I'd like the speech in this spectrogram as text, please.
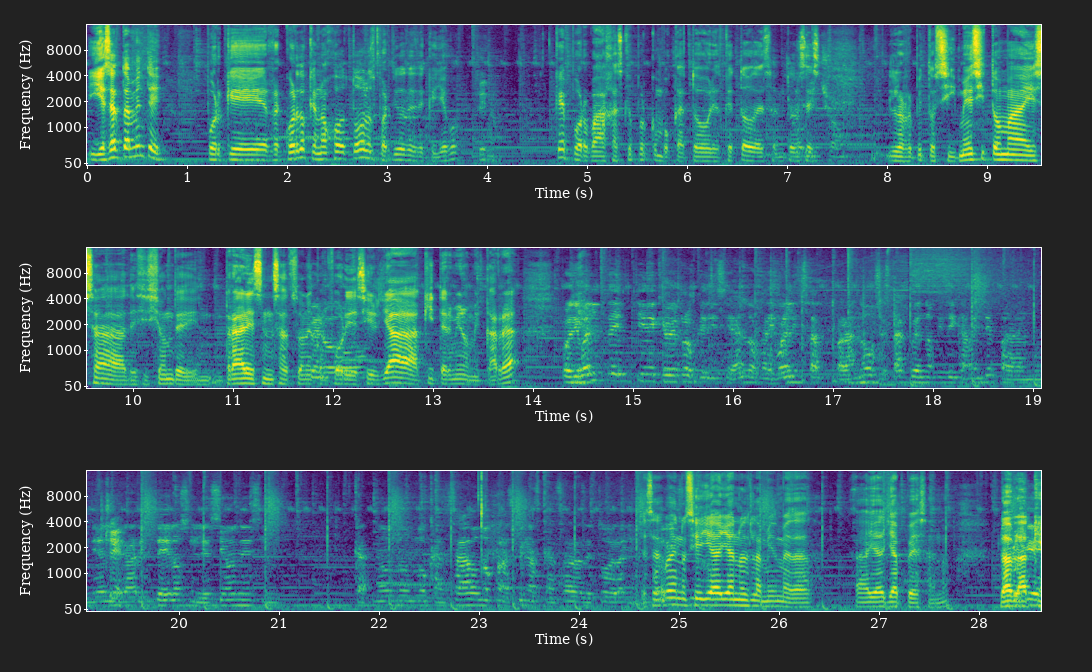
Y exactamente, porque recuerdo que no jugó todos los partidos desde que llegó. Sí, no. Que por bajas, que por convocatorias, que todo eso. Entonces, lo repito, si Messi toma esa decisión de entrar en esa zona de confort y decir, ya aquí termino mi carrera, Pues igual él tiene que ver lo que dice Aldo, o sea, igual está preparando, se está cuidando físicamente para el mundial Sí. llegar entero, sin lesiones, sin no, no, no cansado, no con las piernas cansadas de todo el año. esa- bueno, sí, ya, ya no es la misma edad. Ah, ya, ya pesa, ¿no? Lo habla porque,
